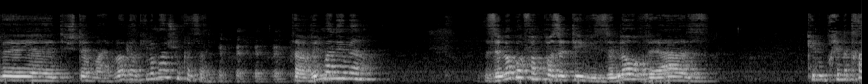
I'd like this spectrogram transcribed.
ותשתה מים, לא יודע, כאילו משהו כזה. אתה מבין מה אני אומר? זה לא באופן פוזיטיבי, זה לא, ואז... כאילו, מבחינתך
